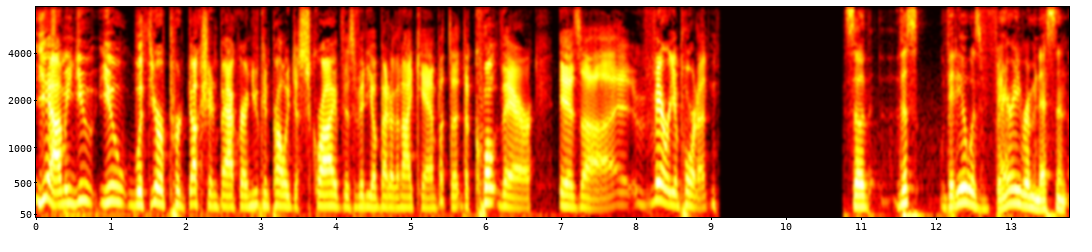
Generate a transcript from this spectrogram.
Yeah, I mean, you you with your production background, you can probably describe this video better than I can. But the the quote there is uh very important. So th- this video was very reminiscent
